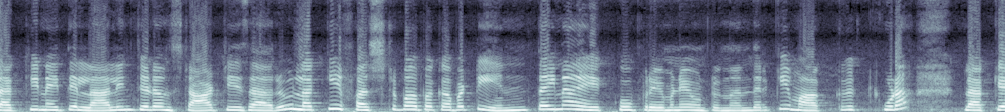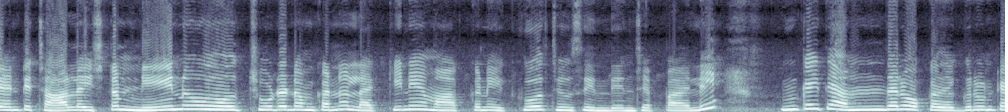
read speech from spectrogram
లక్కీని అయితే లాలించడం స్టార్ట్ చేశారు. లక్కీ ఫస్ట్ పాప కాబట్టి ఎంతైనా ఎక్కువ ప్రేమనే ఉంటుంది అందరికీ. మా అక్కకి కూడా లక్కీ అంటే చాలా ఇష్టం. నేను చూడడం కన్నా లక్కీనే మా అక్కని ఎక్కువ చూసింది అని చెప్పాలి. ఇంకైతే అందరూ ఒక దగ్గర ఉంటే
